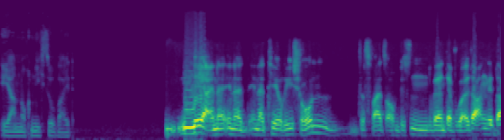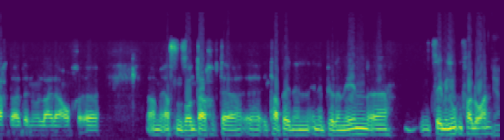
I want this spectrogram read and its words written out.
eher noch nicht so weit. Nee, in der, in, der, in der Theorie schon. Das war jetzt auch ein bisschen während der Vuelta angedacht. Da hat er nur leider auch äh, am ersten Sonntag auf der äh, Etappe in den, in den Pyrenäen äh, zehn Minuten verloren. Ja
